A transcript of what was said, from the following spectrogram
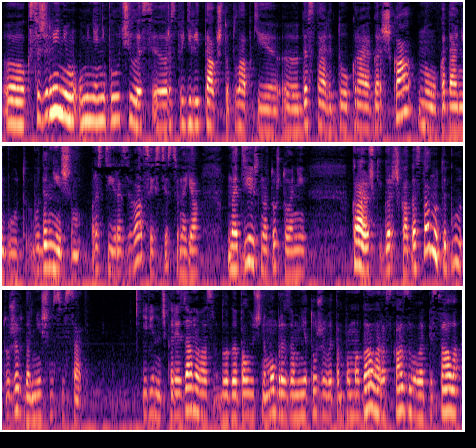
Э, к сожалению, у меня не получилось э, распределить так, чтобы лапки э, достали до края горшка. Но когда они будут в дальнейшем расти и развиваться, естественно, я надеюсь на то, что они краюшки горшка достанут и будут уже в дальнейшем свисать. Ириночка Рязанова благополучным образом мне тоже в этом помогала, рассказывала, писала,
